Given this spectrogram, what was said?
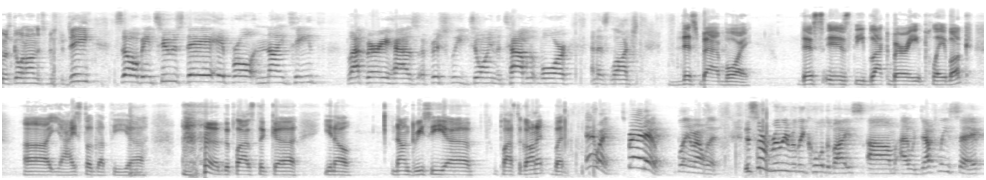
what's going on? It's Mr. D. So, being Tuesday, April 19th, BlackBerry has officially joined the tablet war and has launched this bad boy. This is the BlackBerry Playbook. Uh, yeah, I still got the uh, the plastic, uh, you know, non-greasy uh, plastic on it. But anyway, it's brand new. Playing around with it. This is a really, really cool device. Um, I would definitely say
